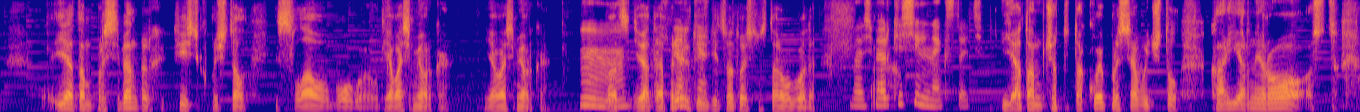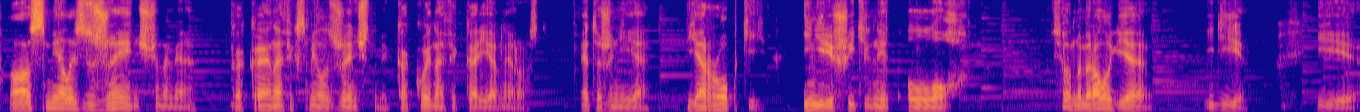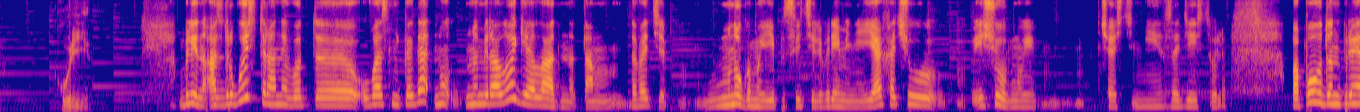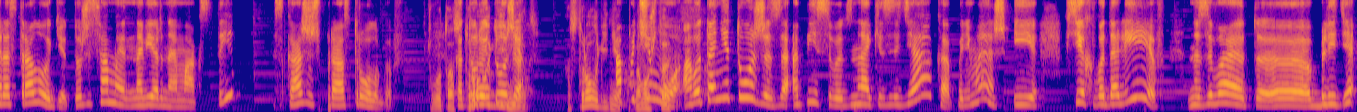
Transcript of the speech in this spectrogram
Я там про себя, например, характеристику прочитал. И слава богу, вот я восьмерка. Я восьмерка. 29 апреля 1982 года. Восьмерки сильные, кстати. Я там что-то такое про себя вычитал. Карьерный рост, а, смелость с женщинами. Какая нафиг смелость с женщинами? Какой нафиг карьерный рост? Это же не я. Я робкий и нерешительный лох. Все, нумерология, иди и кури. Блин, а с другой стороны, вот э, у вас никогда, ну, нумерология, ладно, там, давайте, много мы ей посвятили времени. Я хочу, еще мы части не задействовали. По поводу, например, астрологии. То же самое, наверное, Макс, ты скажешь про астрологов. Вот Которые астрологи тоже- нет. Астрологи нет, а почему? что А вот они тоже за- описывают знаки зодиака, понимаешь? И всех водолеев называют э, бледя...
